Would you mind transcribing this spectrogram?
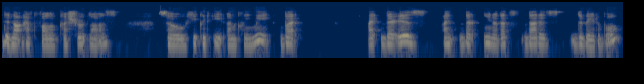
did not have to follow kashrut laws, so he could eat unclean meat. But I, there is, I there, you know, that's that is debatable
